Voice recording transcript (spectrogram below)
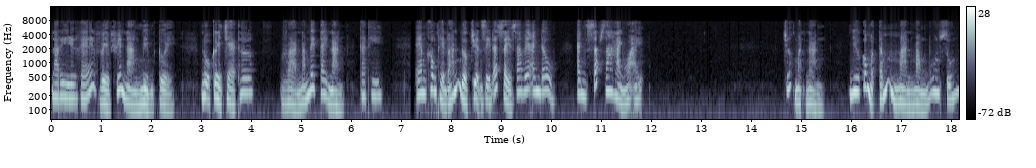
Larry ghé về phía nàng mỉm cười, nụ cười trẻ thơ, và nắm lấy tay nàng, Cathy. Em không thể đoán được chuyện gì đã xảy ra với anh đâu. Anh sắp ra hải ngoại. Trước mặt nàng, như có một tấm màn mỏng buông xuống,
